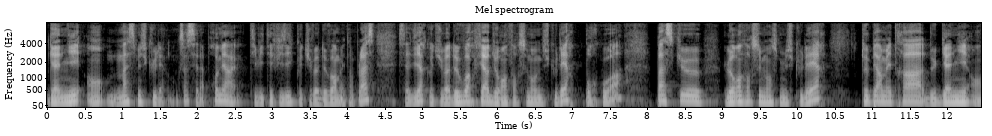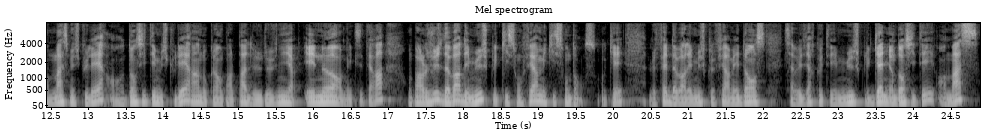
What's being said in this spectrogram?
gagner en masse musculaire. Donc ça, c'est la première activité physique que tu vas devoir mettre en place, c'est-à-dire que tu vas devoir faire du renforcement musculaire. Pourquoi? Parce que le renforcement musculaire te permettra de gagner en masse musculaire, en densité musculaire. Hein. Donc là, on ne parle pas de devenir énorme, etc. On parle juste d'avoir des muscles qui sont fermes et qui sont denses. Le fait d'avoir des muscles fermes et denses, ça veut dire que tes muscles gagnent en densité, en masse.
